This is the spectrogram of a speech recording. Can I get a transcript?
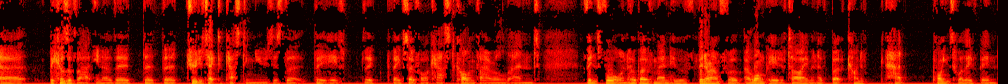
uh, because of that, you know, the, the, the True Detective casting news is that the, the, they've so far cast Colin Farrell and Vince Vaughn, who are both men who have been around for a long period of time and have but kind of had points where they've been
